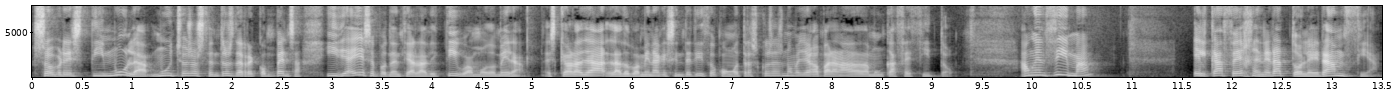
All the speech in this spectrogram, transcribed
sobreestimula mucho esos centros de recompensa y de ahí ese potencial adictivo, a modo, mira, es que ahora ya la dopamina que sintetizo con otras cosas no me llega para nada, dame un cafecito. Aún encima, el café genera tolerancia,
